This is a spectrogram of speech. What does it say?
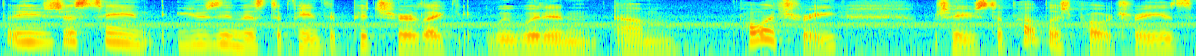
but he was just saying, using this to paint the picture like we would in um, poetry, which I used to publish poetry. It's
